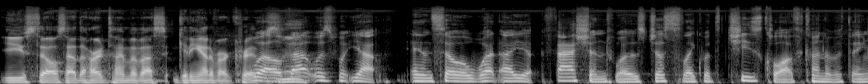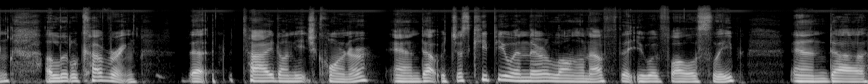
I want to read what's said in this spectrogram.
You used to also have the hard time of us getting out of our cribs. Well, that was what, yeah. And so what I fashioned was just like with cheesecloth kind of a thing, a little covering that tied on each corner, and that would just keep you in there long enough that you would fall asleep, and uh,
